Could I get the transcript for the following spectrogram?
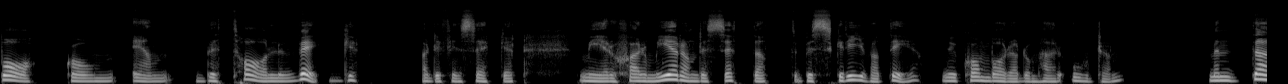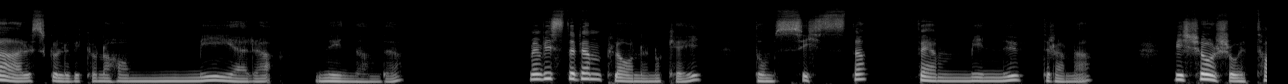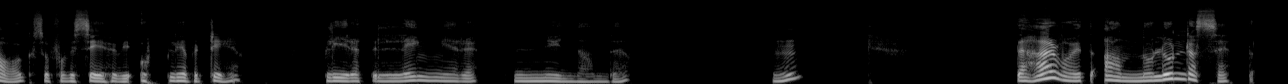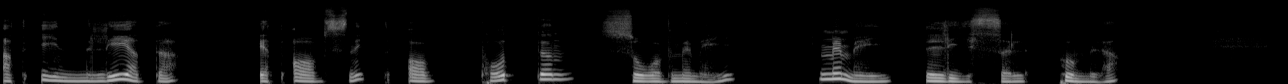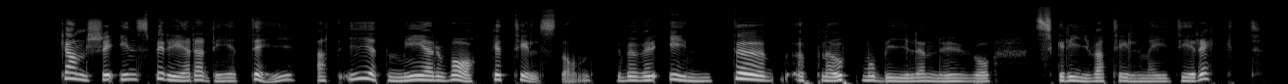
bakom bakom en betalvägg. Ja, det finns säkert mer charmerande sätt att beskriva det. Nu kom bara de här orden. Men där skulle vi kunna ha mera nynnande. Men visst är den planen okej? Okay? De sista fem minuterna. Vi kör så ett tag så får vi se hur vi upplever det. Blir ett längre nynnande. Mm. Det här var ett annorlunda sätt att inleda ett avsnitt av podden Sov med mig med mig Lisel Humla. Kanske inspirerar det dig att i ett mer vaket tillstånd, du behöver inte öppna upp mobilen nu och skriva till mig direkt,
